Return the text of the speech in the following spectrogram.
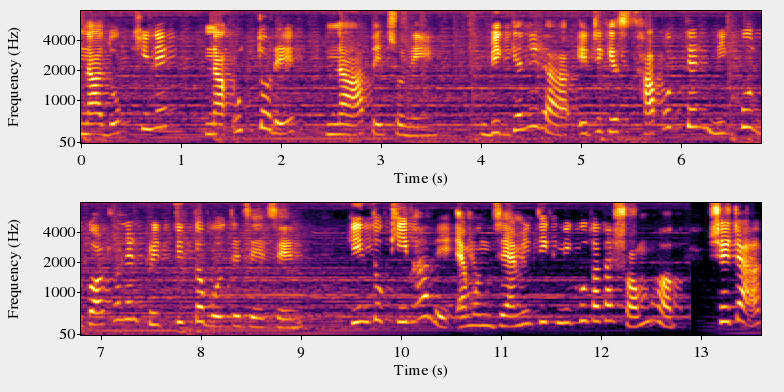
না দক্ষিণে, না উত্তরে, না পেছনে। বিজ্ঞানীরা এটিকে স্থাপত্যের নিখুঁত গঠনের কৃতিত্ব বলতে চেয়েছেন। কিন্তু কীভাবে এমন জ্যামিতিক নিখুঁততা সম্ভব সেটা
